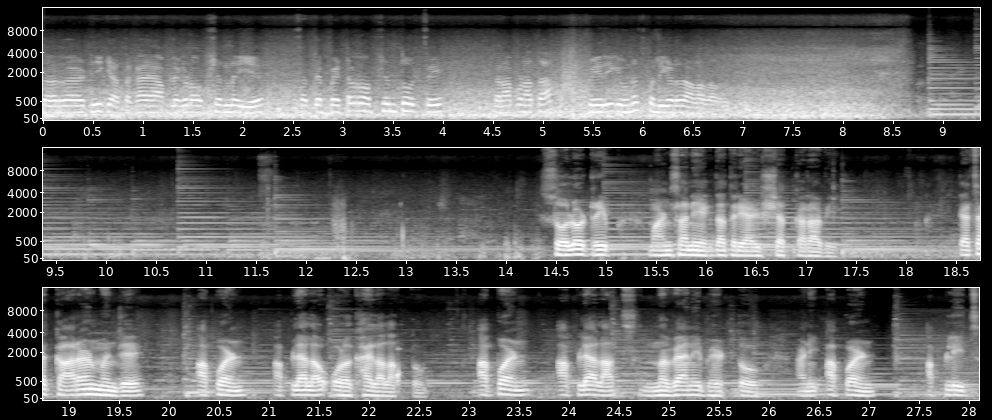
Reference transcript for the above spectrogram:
तर ठीक आहे आता काय आपल्याकडे ऑप्शन नाही आहे सध्या बेटर ऑप्शन तोच आहे. तर आपण आता फेरी घेऊनच पलीकडे जाणार आहोत. सोलो ट्रिप माणसाने एकदा तरी आयुष्यात करावी. त्याचं कारण म्हणजे आपण आपल्याला ओळखायला लागतो. आपण आपल्यालाच नव्याने भेटतो आणि आपण आपलीच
